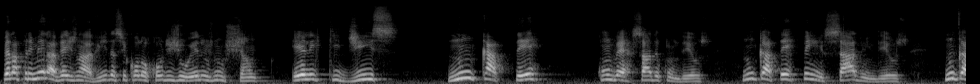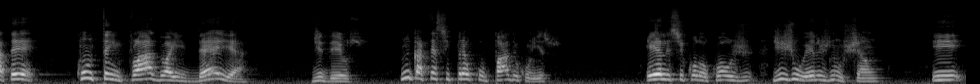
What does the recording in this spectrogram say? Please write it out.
pela primeira vez na vida, se colocou de joelhos no chão. Ele que diz nunca ter conversado com Deus, nunca ter pensado em Deus, nunca ter contemplado a ideia de Deus, nunca ter se preocupado com isso. Ele se colocou de joelhos no chão e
